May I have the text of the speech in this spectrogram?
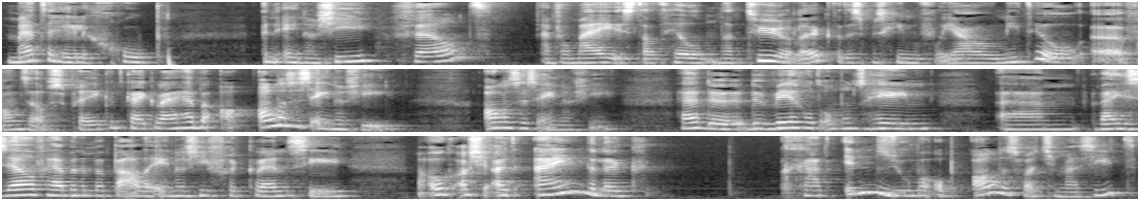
met de hele groep een energieveld. En voor mij is dat heel natuurlijk. Dat is misschien voor jou niet heel uh, vanzelfsprekend. Kijk, wij hebben alles is energie. Alles is energie. De, de wereld om ons heen. Um, wij zelf hebben een bepaalde energiefrequentie. Maar ook als je uiteindelijk gaat inzoomen op alles wat je maar ziet.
